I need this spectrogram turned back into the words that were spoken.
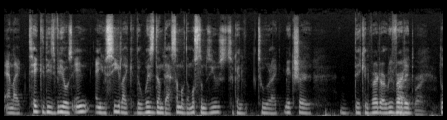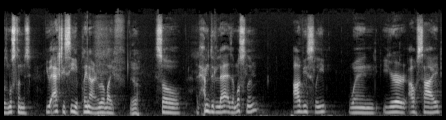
and like take these videos in and you see like the wisdom that some of the Muslims use to con- to like make sure they converted or reverted Right, right. those Muslims, you actually see it playing out in real life. Yeah. So, Alhamdulillah, as a Muslim, obviously, when you're outside,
